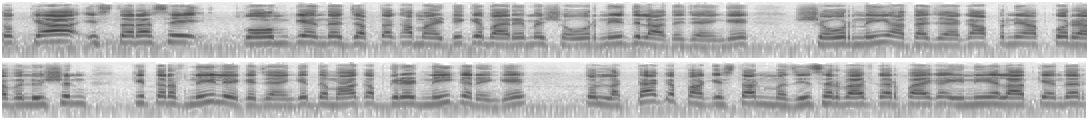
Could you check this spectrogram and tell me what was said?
तो क्या इस तरह से कौम के अंदर जब तक हम आईटी के बारे में शोर नहीं दिलाते जाएँगे शोर नहीं आता जाएगा अपने आप को रेवोल्यूशन की तरफ़ नहीं लेके जाएँगे दिमाग अपग्रेड नहीं करेंगे तो लगता है कि पाकिस्तान मजीद सर्वाइव कर पाएगा। इन्हीं हालात के अंदर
